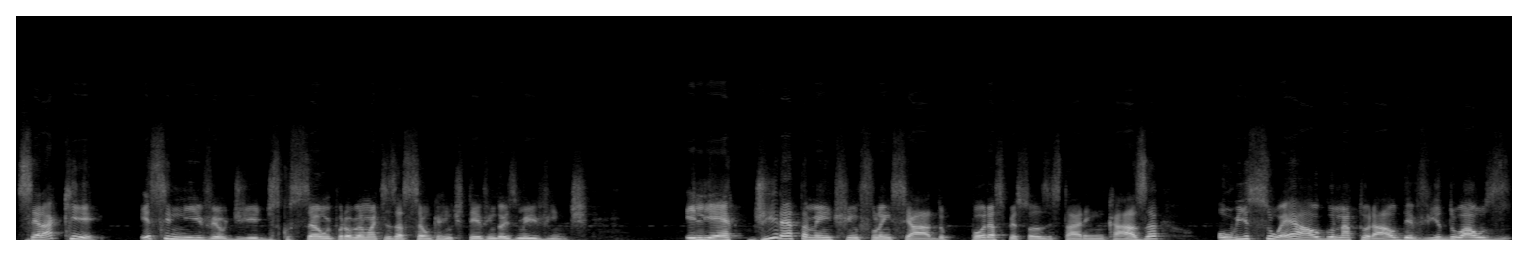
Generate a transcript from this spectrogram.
Será que esse nível de discussão e problematização que a gente teve em 2020 ele é diretamente influenciado por as pessoas estarem em casa ou isso é algo natural devido aos,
